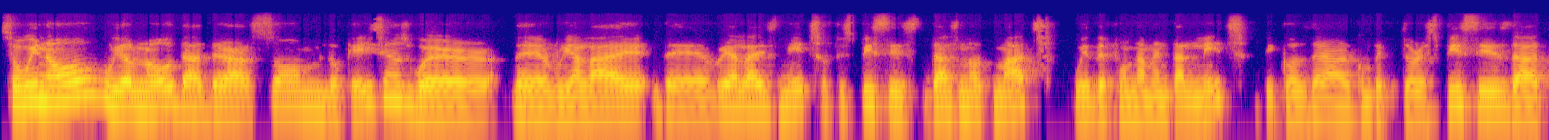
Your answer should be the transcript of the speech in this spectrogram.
So we know, we all know that there are some locations where the, reali the realized niches of species does not match with the fundamental niches because there are competitor species that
